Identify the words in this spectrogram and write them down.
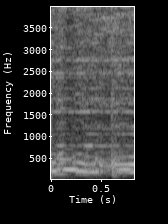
Mm-hmm.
